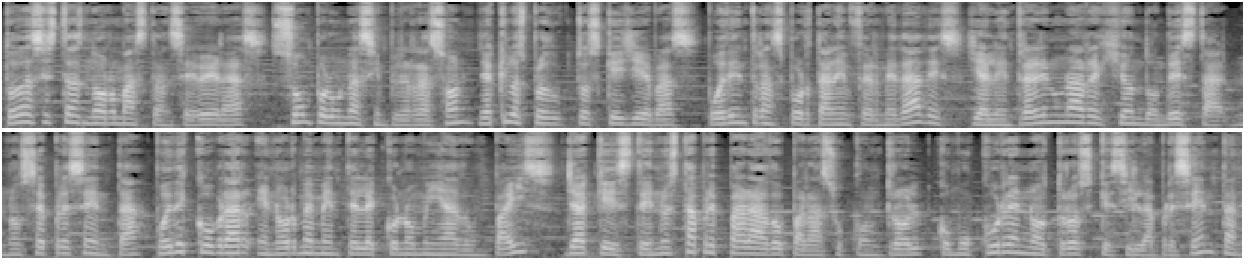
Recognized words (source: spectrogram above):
Todas estas normas tan severas son por una simple razón, ya que los productos que llevas pueden transportar enfermedades, y al entrar en una región donde ésta no se presenta, puede cobrar enormemente la economía de un país, ya que éste no está preparado para su control como ocurre en otros que sí la presentan.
